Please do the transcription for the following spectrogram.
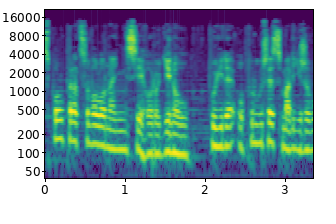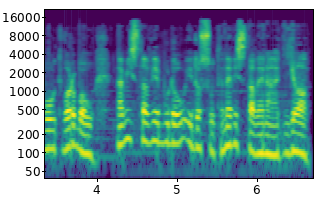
Spolupracovalo na ní s jeho rodinou. Půjde o průřez malířovou tvorbou. Na výstavě budou i dosud nevystavená díla.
